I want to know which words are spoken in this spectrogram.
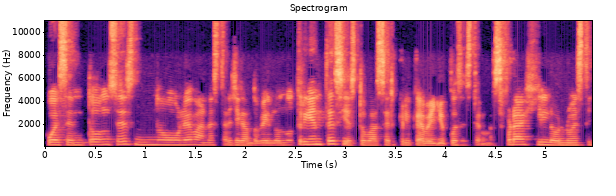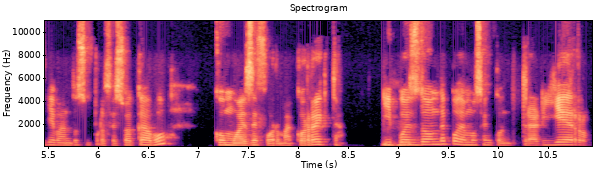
pues entonces no le van a estar llegando bien los nutrientes y esto va a hacer que el cabello pues esté más frágil o no esté llevando su proceso a cabo como es de forma correcta. Y pues, ¿dónde podemos encontrar hierro?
